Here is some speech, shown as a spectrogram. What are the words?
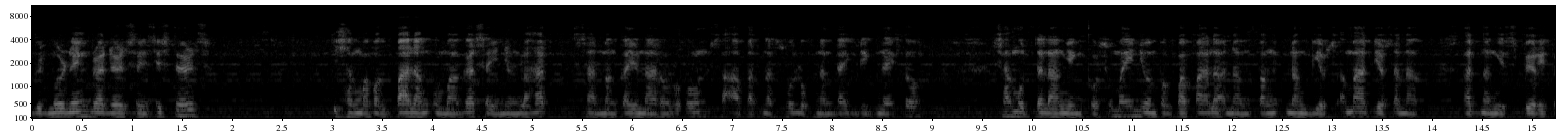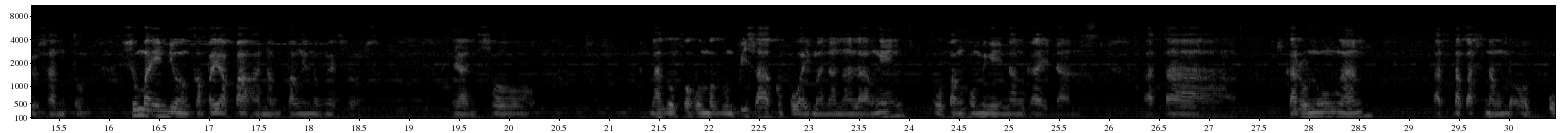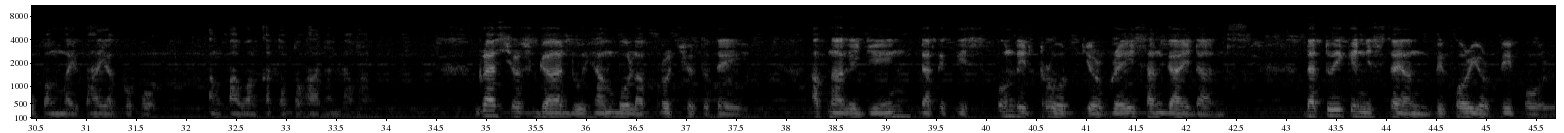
Good morning, brothers and sisters. Isang mapagpalang umaga sa inyong lahat, saan man kayo naroroon sa apat na sulok ng daigdig na ito. Samot dalangin ko, sumayin ang pagpapala ng, Pang- ng Diyos Ama, Diyos Anak, at ng Espiritu Santo. Sumayin ang kapayapaan ng Panginoong Yesus. Ayan, so, bago po ako mag-umpisa, ako po ay mananalangin upang humingi ng guidance at ah, karunungan at lakas ng loob upang maipahayag ko po ang pawang katotohanan lamang. Gracious God, we humble approach you today, acknowledging that it is only through your grace and guidance that we can stand before your people,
